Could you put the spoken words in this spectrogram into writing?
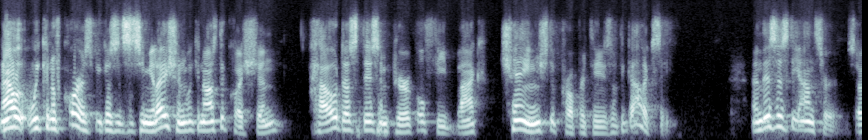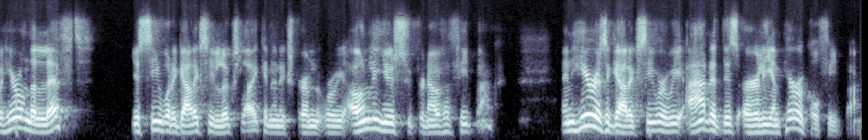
Now we can, of course, because it's a simulation, we can ask the question, how does this empirical feedback change the properties of the galaxy? And this is the answer. So here on the left, you see what a galaxy looks like in an experiment where we only use supernova feedback. And here is a galaxy where we added this early empirical feedback.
